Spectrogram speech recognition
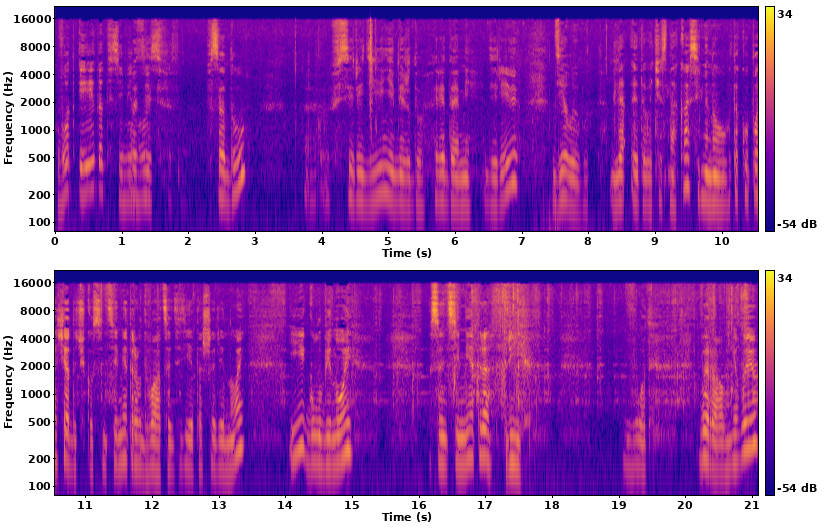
вот этот семенной. Вот здесь в саду, э, в середине между рядами деревьев, делаю вот для этого чеснока семенного вот такую площадочку сантиметров 20 где-то шириной и глубиной сантиметра 3. Вот. Выравниваю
